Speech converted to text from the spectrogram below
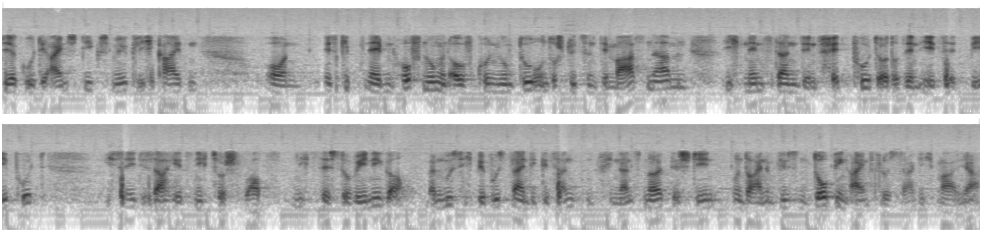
sehr gute Einstiegsmöglichkeiten und es gibt neben Hoffnungen auf konjunkturunterstützende Maßnahmen, ich nenne es dann den FED-Put oder den EZB-Put, ich sehe das Sache jetzt nicht so schwarz. Nichtsdestoweniger, man muss sich bewusst sein, die gesamten Finanzmärkte stehen unter einem gewissen Doping-Einfluss, sage ich mal, ja.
